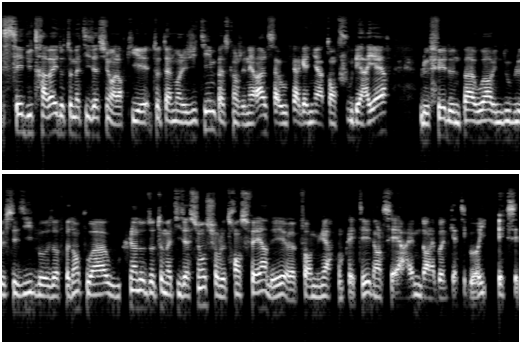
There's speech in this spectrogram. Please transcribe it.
c'est du travail d'automatisation, alors qui est totalement légitime parce qu'en général, ça va vous faire gagner un temps fou derrière. Le fait de ne pas avoir une double saisie de vos offres d'emploi ou plein d'autres automatisations sur le transfert des euh, formulaires complétés dans le CRM, dans la bonne catégorie, etc.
